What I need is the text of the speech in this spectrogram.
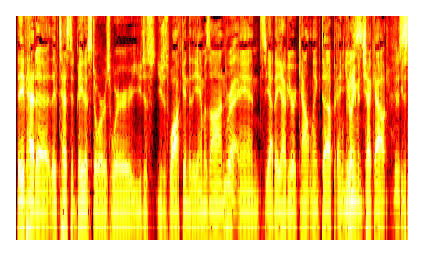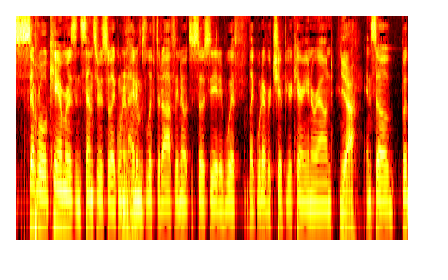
They've had a they've tested beta stores where you just you just walk into the Amazon Right. and yeah they have your account linked up and Well, you don't even check out. There's just several cameras and sensors, so like when Mm-hmm. an item's lifted off, they know it's associated with like whatever chip you're carrying around. yeah. And so, but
